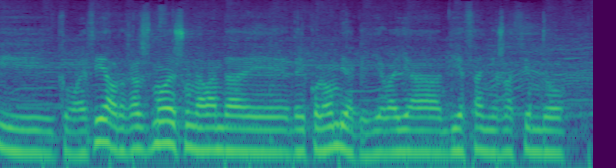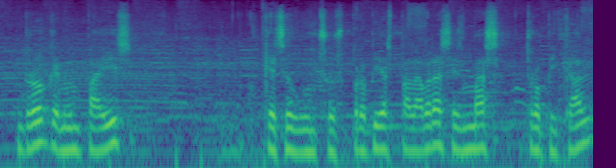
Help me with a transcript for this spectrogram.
Y como decía, Orgasmo es una banda de, Colombia que lleva ya 10 años haciendo rock en un país que según sus propias palabras es más tropical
